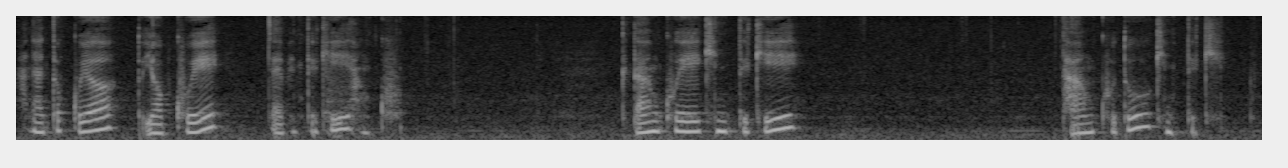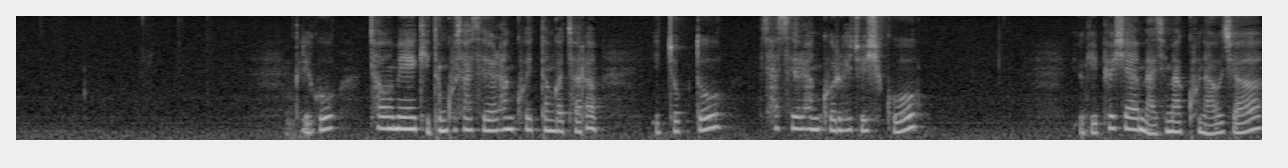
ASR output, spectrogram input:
하나 떴고요. 또 옆 코에 짧은 뜨기 한 코. 그 다음 코에 긴 뜨기 다음 코도 긴뜨기. 그리고 처음에 기둥코 사슬 한 코 했던 것처럼 이쪽도 사슬 한 코를 해주시고 여기 표시한 마지막 코 나오죠?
